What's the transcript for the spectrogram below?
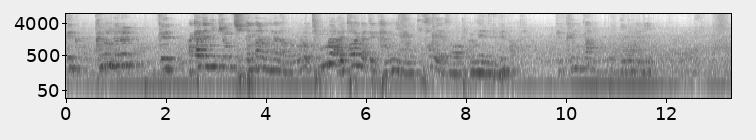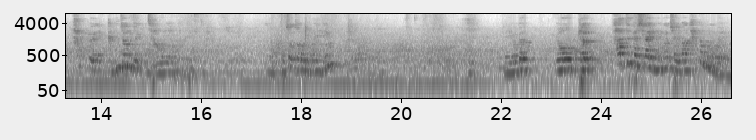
그, 그분들을 그 아카데미 비용 100만 원인가 나오는 거로 정말 알토란 같은 강의 이렇게 섭외해서 안내해드리고 말이에요. 그, 그러니까 이분들이 학교에 긍정적인 자원이 역할을 해주더라고요. 독서토론 모임 네, 요거 요별 하트 표시가 있는 건 저희 반 학급 문고예요.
